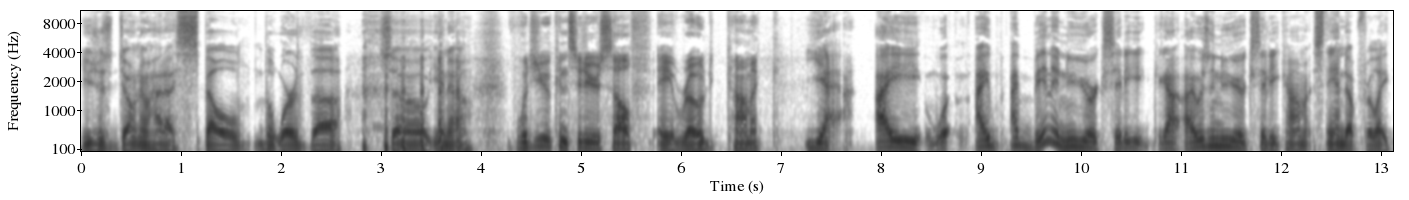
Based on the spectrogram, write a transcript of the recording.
You just don't know how to spell the word the. So, you know. Would you consider yourself a road comic? Yeah. I, I, I've been in New York City. I was in New York City comic stand up for like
